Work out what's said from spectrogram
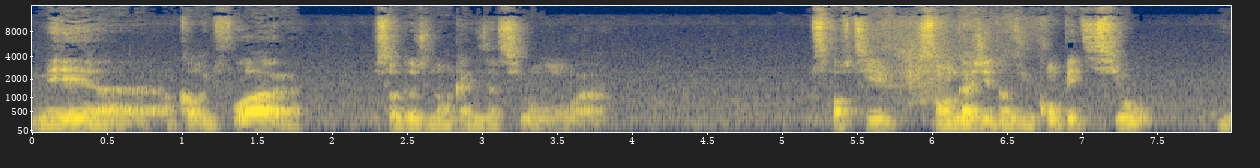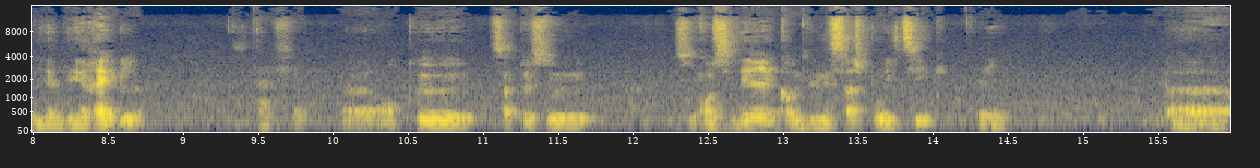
mais encore une fois, ils sont dans une organisation sportive, ils sont engagés dans une compétition, il y a des règles, tout à fait. Euh, on peut, ça peut se, se considérer comme des messages politiques. Oui. Euh,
